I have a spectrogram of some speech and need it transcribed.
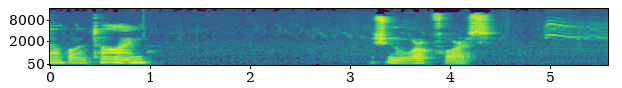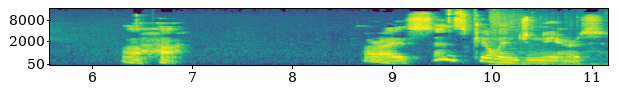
On time. It shouldn't work for us. Aha. Alright, send skill engineers.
